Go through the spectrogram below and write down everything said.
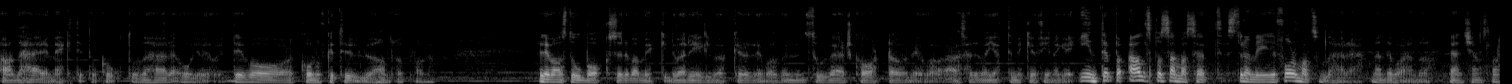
ja det här är mäktigt och coolt och det här är oj oj oj. Det var Call of Cthulhu, andra upplagan. För det var en stor box och det var mycket, det var regelböcker och det var en stor världskarta och det var, alltså det var jättemycket fina grejer. Inte på, alls på samma sätt strömlinjeformat som det här är, men det var ändå den känslan.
